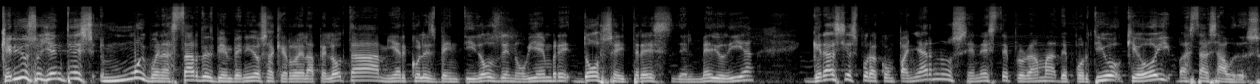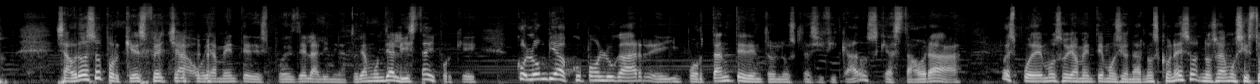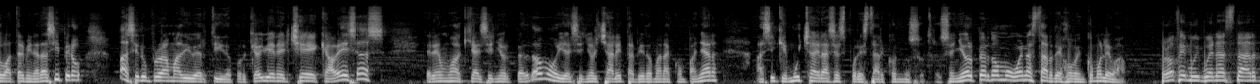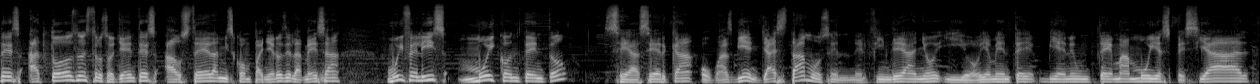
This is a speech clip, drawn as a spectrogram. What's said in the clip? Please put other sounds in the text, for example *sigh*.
Queridos oyentes, muy buenas tardes, bienvenidos a Que Ruede la Pelota, miércoles 22 de noviembre, 12 y 3 del mediodía. Gracias por acompañarnos en este programa deportivo que hoy va a estar sabroso. Sabroso porque es fecha, *laughs* obviamente, después de la eliminatoria mundialista y porque Colombia ocupa un lugar eh, importante dentro de los clasificados que hasta ahora pues podemos obviamente emocionarnos con eso. No sabemos si esto va a terminar así, pero va a ser un programa divertido, porque hoy viene el Che de Cabezas, tenemos aquí al señor Perdomo y el señor Charlie también nos van a acompañar, así que muchas gracias por estar con nosotros. Señor Perdomo, buenas tardes, joven, ¿cómo le va? Profe, muy buenas tardes a todos nuestros oyentes, a usted, a mis compañeros de la mesa. Muy feliz, muy contento. Se acerca, o más bien, ya estamos en el fin de año y obviamente viene un tema muy especial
